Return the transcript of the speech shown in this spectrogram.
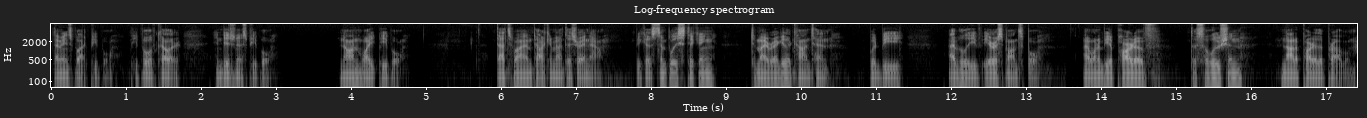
That means black people, people of color, indigenous people, non white people. That's why I'm talking about this right now, because simply sticking to my regular content would be, I believe, irresponsible. I want to be a part of the solution, not a part of the problem.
